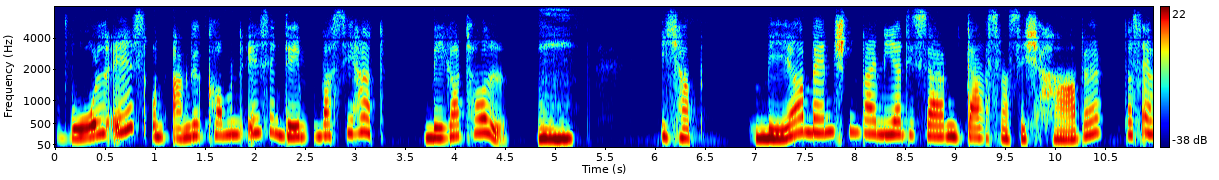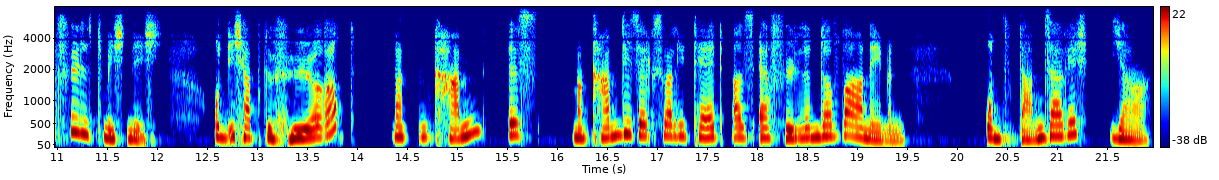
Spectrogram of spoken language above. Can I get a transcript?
wohl ist und angekommen ist in dem, was sie hat. Mega toll. Mhm. Ich habe mehr Menschen bei mir, die sagen, das, was ich habe, das erfüllt mich nicht. Und ich habe gehört, man kann es man kann die Sexualität als erfüllender wahrnehmen. Und dann sage ich, ja,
